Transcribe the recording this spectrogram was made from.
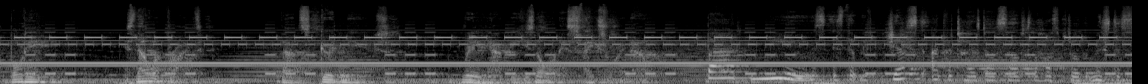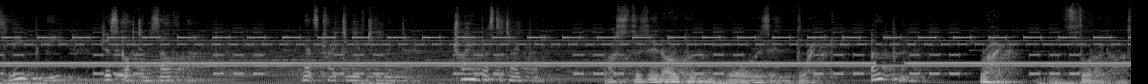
The body is now upright. That's good news. Really happy he's not on his face right now. Bad news is that we've just advertised ourselves to the hospital that Mr. Sleepy just got himself up. Let's try to move to the window. Try and bust it open. Bust is in open or is in break? Open. Right. Thought I'd ask.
